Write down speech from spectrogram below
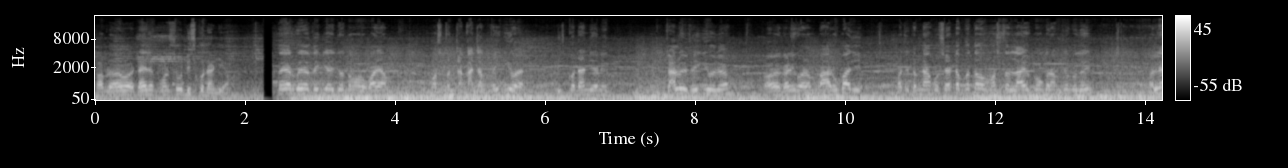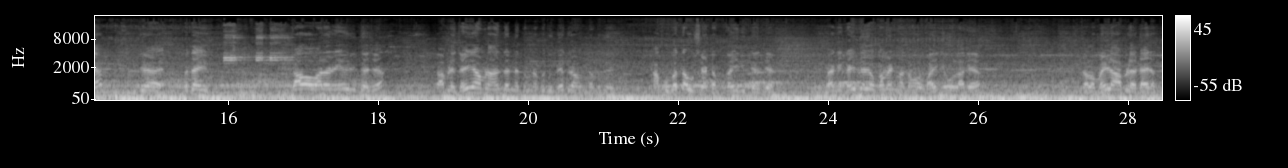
તો આપણે હવે ડાયરેક્ટ મળશું ડિસ્કો દાંડિયામાં. તૈયાર બજાર થઈ ગયા જો તમારો ભાઈ આમ મસ્ત ચકાચક થઈ ગયો હોય ડિસ્કો દાંડિયાની ચાલુ થઈ ગયું છે. હવે ઘણી વાર બહાર ઊભા છીએ. પછી તમને આખું સેટઅપ બતાવો, મસ્ત લાઈવ પ્રોગ્રામ છે બધું એટલે જે બધા ગાવાવાળાને એવી રીતે છે. તો આપણે જઈએ હમણાં અંદર ને તમને બધું બેકગ્રાઉન્ડ બધું આખું બતાવું સેટઅપ કઈ રીતે છે. બાકી કહી દેજો કમેન્ટમાં તમારો ભાઈ કેવો લાગે. ચાલો મળ્યા આપણે ડાયરેક્ટ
